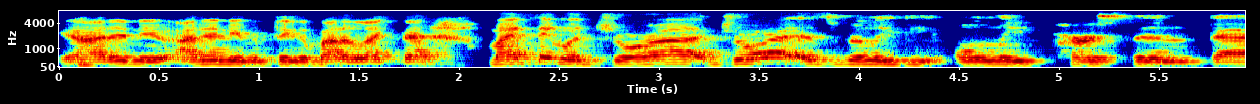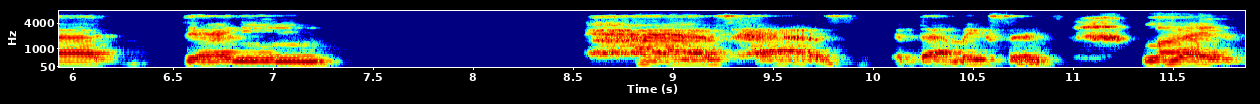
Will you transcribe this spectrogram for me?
Yeah, I didn't even I didn't even think about it like that. My thing with Jorah, Jorah is really the only person that Dany has has, if that makes sense. Like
